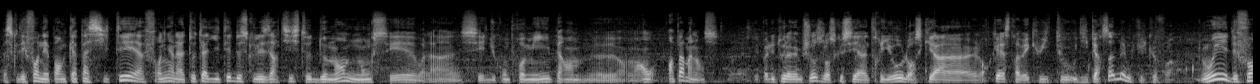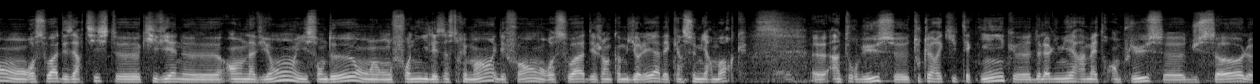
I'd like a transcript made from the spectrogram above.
Parce que des fois, on n'est pas en capacité à fournir la totalité de ce que les artistes demandent. Donc, c'est voilà, du compromis en permanence. C'est pas du tout la même chose lorsque c'est un trio, lorsqu'il y a un orchestre avec 8 ou 10 personnes même quelquefois. Oui, des fois on reçoit des artistes qui viennent en avion, ils sont deux, on, fournit les instruments et des fois on reçoit des gens comme Violet avec un semi-remorque, euh, un tourbus, euh, toute leur équipe technique, euh, de la lumière à mettre en plus, du sol,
